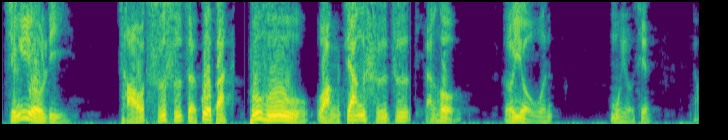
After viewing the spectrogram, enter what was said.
仅有礼。朝食食者过半，匍匐往将食之，然后耳有闻，目有见。啊，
